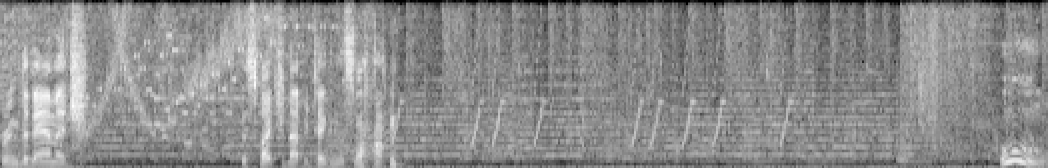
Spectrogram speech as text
Bring the damage. This fight should not be taking this long. Ooh,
